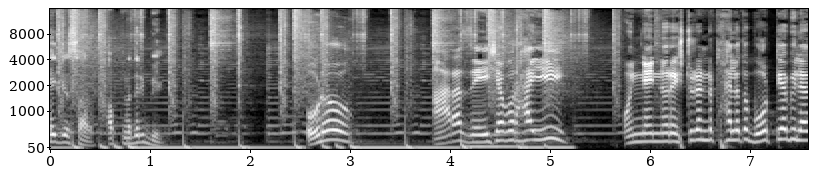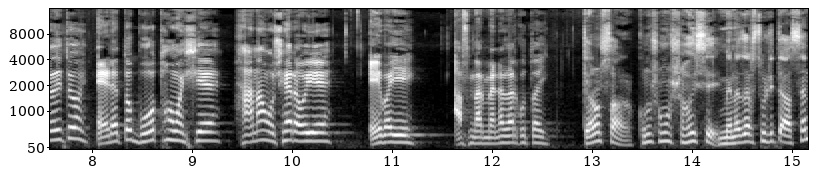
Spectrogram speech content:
এই যে স্যার আপনাদের বিল। ওড়ো আর যে হিসাবর হাই অন্যান্য রেস্টুরেন্টত খাইলে তো বহুত টিয়া বিলা যাইতো এটা তো বহুত সমস্যা। হানা ওসের ওয়ে এ ভাই আপনার ম্যানেজার কোথায়? কেন স্যার? কোনো সমস্যা হয়েছে ম্যানেজার ছুটিতে আছেন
